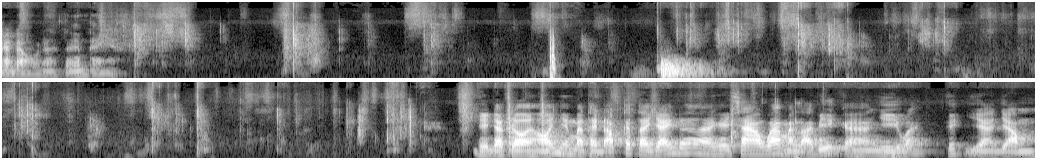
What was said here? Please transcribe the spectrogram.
Ở đâu rồi? Em thấy à. Thì đặt rồi hỏi nhưng mà thầy đọc cái tờ giấy đó gây sao quá mà lại biết uh, à, nhiều quá viết dòng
